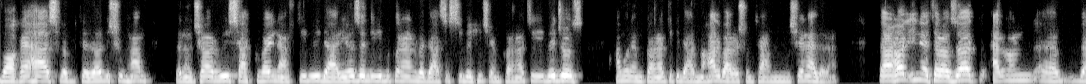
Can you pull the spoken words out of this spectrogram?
واقع هست و تعدادشون هم به ناچار روی سکوهای نفتی روی دریا زندگی می‌کنن و دسترسی به هیچ امکاناتی به جز همون امکاناتی که در محل براشون تامین میشه ندارن. در حال این اعتراضات الان به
